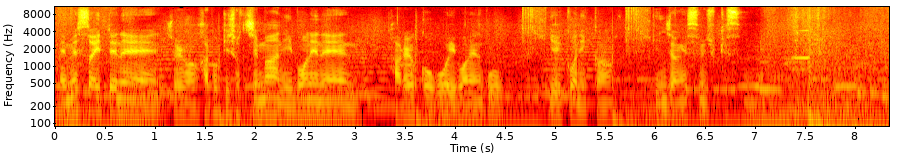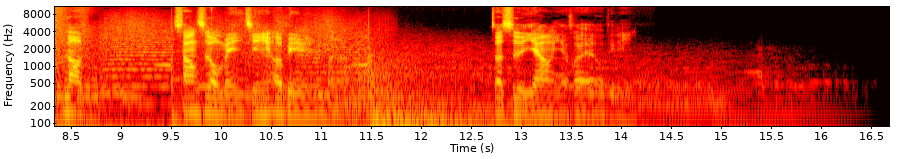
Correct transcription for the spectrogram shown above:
MSI 때는 저희가 가볍게 졌지만 이번에는 다를 거고 이번에는 꼭 이길 거니까 긴장했으면 좋겠습니다. 那 上次我们已经二比零你们了，这次一样也会二比零。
